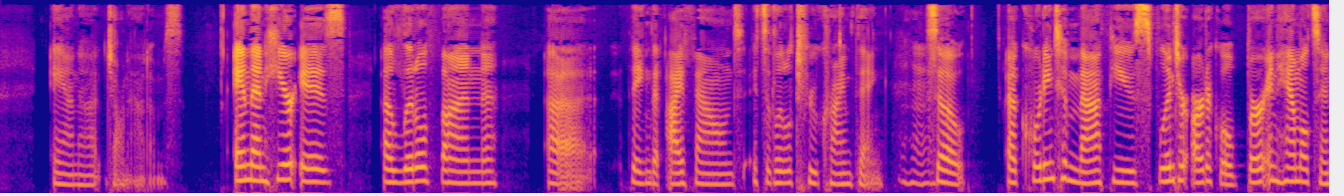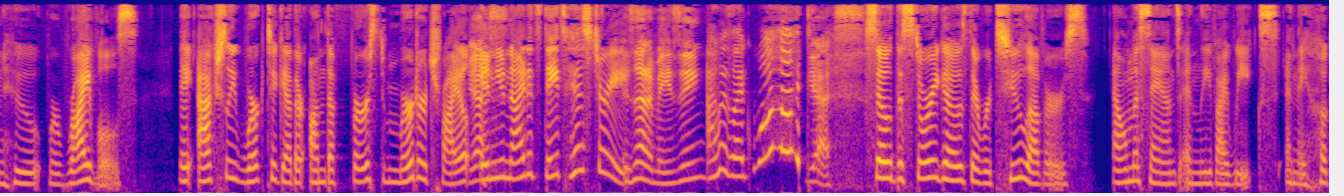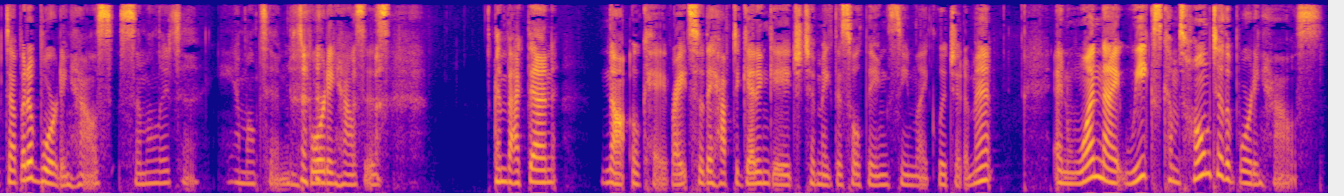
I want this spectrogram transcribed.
and uh, John Adams. And then here is a little fun uh, thing that I found. It's a little true crime thing. So, according to Matthew's Splinter article, Burr and Hamilton, who were rivals, they actually worked together on the first murder trial Yes. in United States history. Isn't that amazing? I was like, what? Yes. So the story goes there were two lovers, Elma Sands and Levi Weeks, and they hooked up at a boarding house, similar to Hamilton, these boarding houses. And back then, not okay, right? So they have to get engaged to make this whole thing seem like legitimate. And one night, Weeks comes home to the boarding house,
